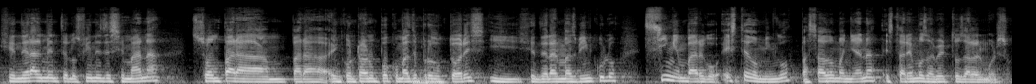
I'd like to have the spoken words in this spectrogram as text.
Generalmente los fines de semana son para, para encontrar un poco más de productores y generar más vínculo. Sin embargo, este domingo, pasado mañana, estaremos abiertos al almuerzo.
